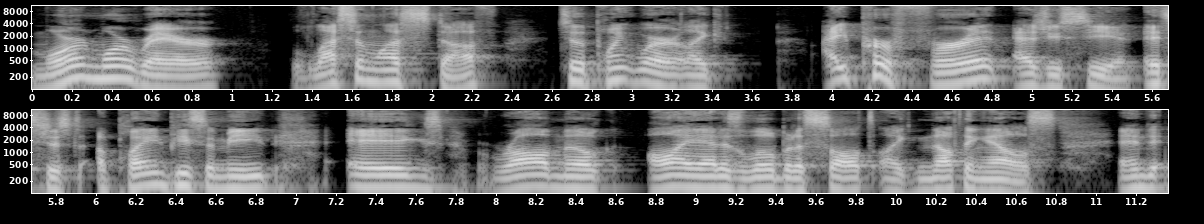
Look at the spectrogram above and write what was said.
more and more rare, less and less stuff to the point where like I prefer it as you see it. It's just a plain piece of meat, eggs, raw milk. All I add is a little bit of salt, like nothing else. And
